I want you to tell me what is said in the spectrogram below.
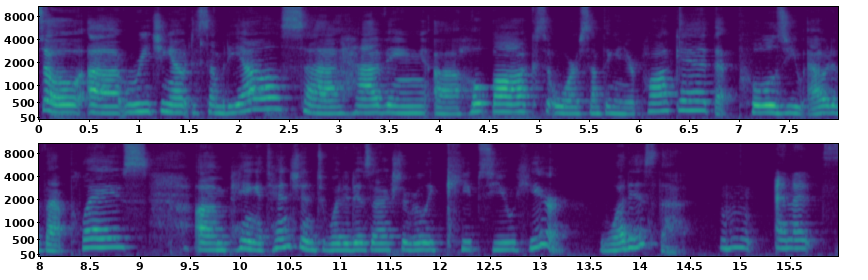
So, uh, reaching out to somebody else, uh, having a hope box or something in your pocket that pulls you out of that place, um, paying attention to what it is that actually really keeps you here. What is that? And it's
